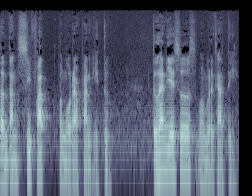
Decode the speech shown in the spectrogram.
tentang sifat pengurapan itu. Tuhan Yesus memberkati.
